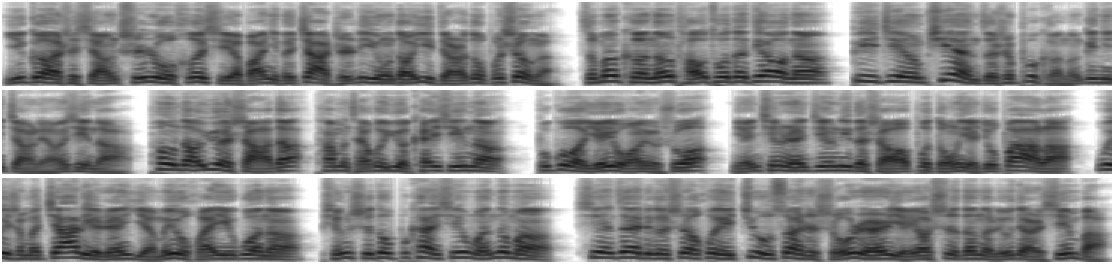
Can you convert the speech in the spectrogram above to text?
一个是想吃肉喝血，把你的价值利用到一点都不剩啊！怎么可能逃脱得掉呢？毕竟骗子是不可能跟你讲良心的。碰到越傻的，他们才会越开心呢。不过也有网友说，年轻人经历的少，不懂也就罢了。为什么家里人也没有怀疑过呢？平时都不看新闻的吗？现在这个社会，就算是熟人，也要适当的留点心吧，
